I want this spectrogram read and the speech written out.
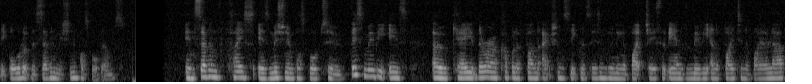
the order of the seven Mission Impossible films. In seventh place is Mission Impossible 2. This movie is okay. There are a couple of fun action sequences, including a bike chase at the end of the movie and a fight in a biolab.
